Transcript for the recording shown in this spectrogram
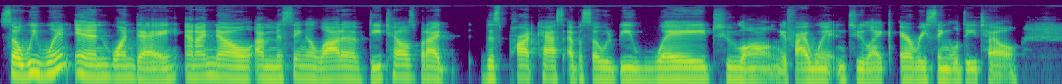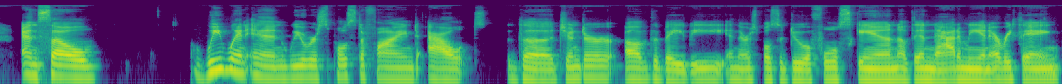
so we went in one day, and I know I'm missing a lot of details, but I, this podcast episode would be way too long if I went into like every single detail. And so we went in, we were supposed to find out the gender of the baby and they're supposed to do a full scan of the anatomy and everything.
